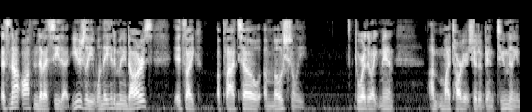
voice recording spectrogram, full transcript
It's not often that I see that. Usually when they hit a million dollars, it's like a plateau emotionally to where they're like, man, I'm, my target should have been $2 million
